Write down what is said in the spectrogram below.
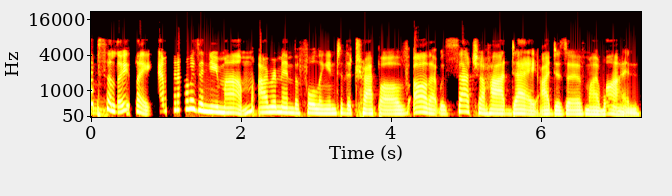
Absolutely. And when I was a new mum, I remember falling into the trap of, oh, that was such a hard day. I deserve my wine,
